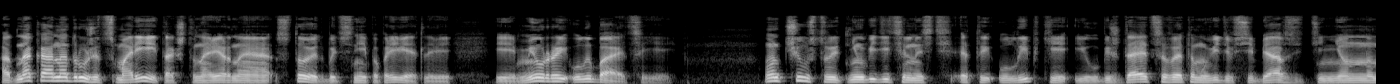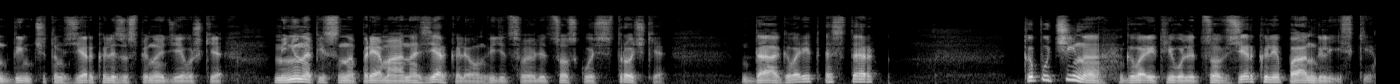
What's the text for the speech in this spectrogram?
Однако она дружит с Марией, так что, наверное, стоит быть с ней поприветливей — и Мюррей улыбается ей. Он чувствует неубедительность этой улыбки и убеждается в этом, увидев себя в затененном дымчатом зеркале за спиной девушки. Меню написано прямо на зеркале, он видит свое лицо сквозь строчки. «Да», — говорит Эстер. «Капучино», — говорит его лицо в зеркале по-английски.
